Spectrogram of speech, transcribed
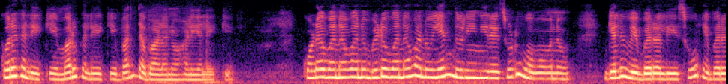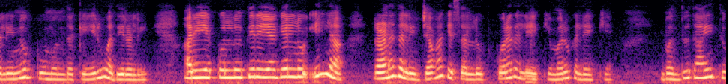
ಕೊರಗಲೇಕೆ, ಮರುಗಲೇಕೆ, ಬಂದ ಬಾಳನು ಹಳಿಯಲೇಕೆ ಕೊಡವನವನು, ಬಿಡುವನವನು, ಎಂದು ನೀನಿರೆ ಸುಡುವವನು. ಗೆಲುವೆ ಬರಲಿ, ಸೋಲೆ ಬರಲಿ, ನುಗ್ಗು ಮುಂದಕ್ಕೆ ಇರುವುದಿರಲಿ. ಅರಿಯ ಕೊಲ್ಲು ತಿರಿಯ ಗೆಲ್ಲು ಇಲ್ಲ. ರಣದಲ್ಲಿ ಜವಗೆ ಸಲ್ಲು ಕೊರಗಲೇಕೆ ಮರುಗಲೇಕೆ? ಬಂದುದಾಯಿತು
